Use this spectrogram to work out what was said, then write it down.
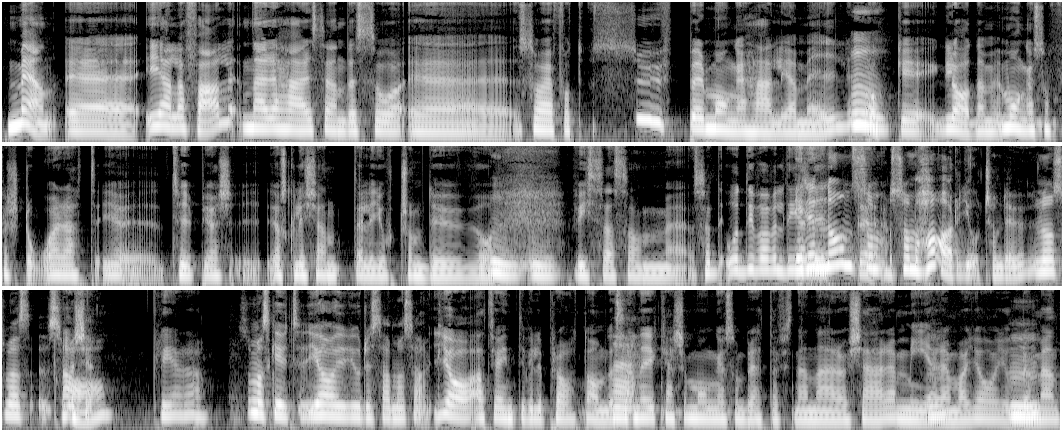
Men eh, i alla fall, när det här sändes så, eh, så har jag fått supermånga härliga mejl. Och eh, glada, många som förstår att eh, typ jag, jag skulle känt eller gjort som du. Och vissa som... eh, Så, och det var väl det är det lite, någon som, som har gjort som du? Någon som har, som, har, Ja, känt- flera. som har skrivit, jag gjorde samma sak. Ja, att jag inte ville prata om det. Nej. Sen är det kanske många som berättar för sina nära och kära mer än vad jag gjorde. Men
